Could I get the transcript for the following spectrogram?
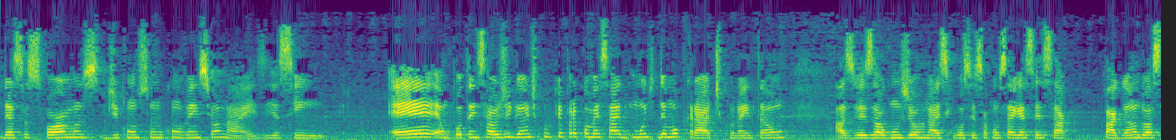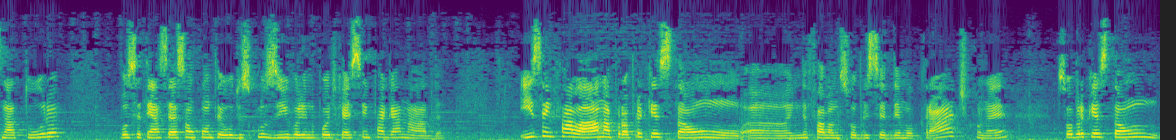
dessas formas de consumo convencionais. E assim, é, é um potencial gigante, porque para começar é muito democrático, né? Então, às vezes alguns jornais que você só consegue acessar pagando a assinatura, você tem acesso a um conteúdo exclusivo ali no podcast sem pagar nada. E sem falar na própria questão, uh, ainda falando sobre ser democrático, né? Sobre a questão,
